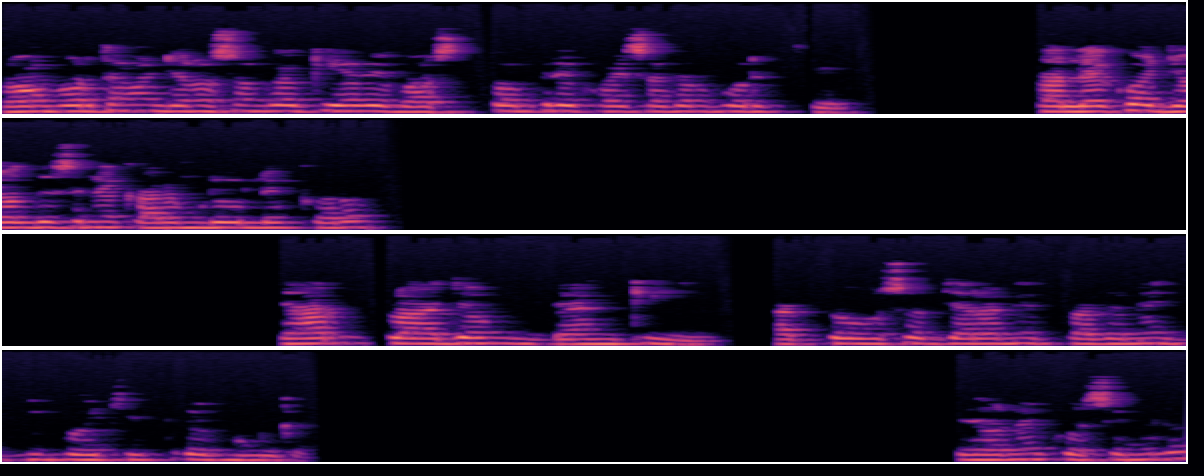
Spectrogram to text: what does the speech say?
ক্রমবর্ধমান জনসংখ্যা কীভাবে বাস্তুতন্ত্রে ক্ষয় সাধন করছে, তা লেখো জল দূষণের কারণগুলি উল্লেখ করো। প্লাজম ব্যাংকি খাদ্য ঔষধ জ্বালানি উৎপাদনে জীব বৈচিত্র্যের ভূমিকা। এই ধরনের কোশ্চেনগুলো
